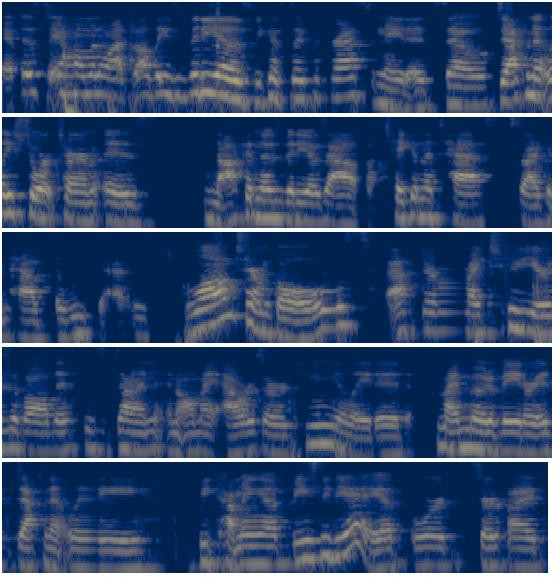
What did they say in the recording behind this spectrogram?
I have to stay home and watch all these videos because I procrastinated. So definitely short term is knocking those videos out, taking the test so I can have the weekend. Long term goals, after my two years of all this is done and all my hours are accumulated, my motivator is definitely becoming a BCBA, a board certified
